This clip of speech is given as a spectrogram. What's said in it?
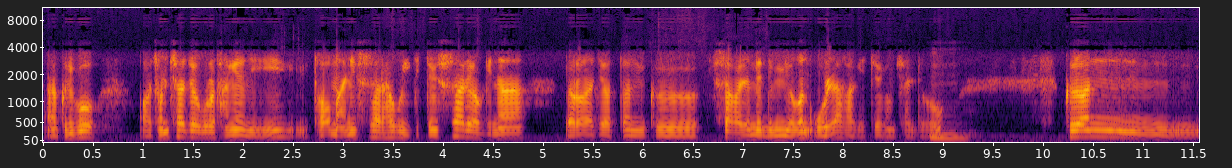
아, 그리고 어, 점차적으로 당연히 더 많이 수사를 하고 있기 때문에 수사력이나 여러 가지 어떤 그 수사 관련된 능력은 올라가겠죠 경찰도 음. 그런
